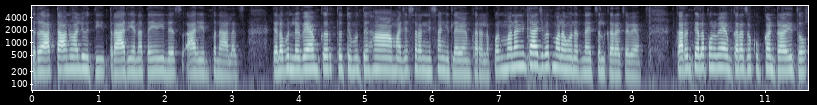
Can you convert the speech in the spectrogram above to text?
तर आता आणू आली होती तर आर्यन आता येईलच आर्यन पण आलाच. त्याला म्हणलं व्यायाम कर. तर ते म्हणतो हां माझ्या सरांनी सांगितलं व्यायाम करायला पण मनाने तर अजिबात मला म्हणत नाही चल करायचा व्यायाम. कारण त्याला पण व्यायाम करायचा खूप कंटाळा येतो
